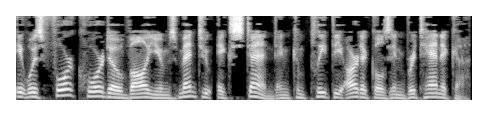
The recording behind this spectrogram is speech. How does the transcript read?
It was four quarto volumes meant to extend and complete the articles in Britannica.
